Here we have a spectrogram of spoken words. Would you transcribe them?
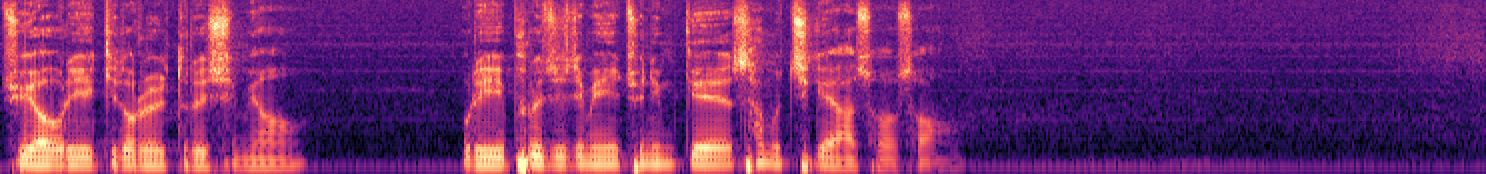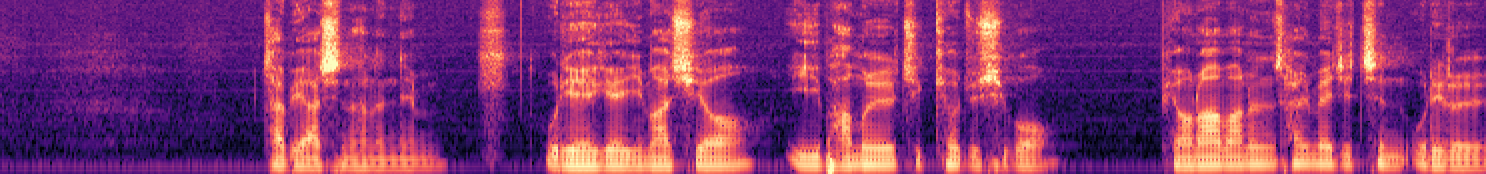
주여 우리 기도를 들으시며 우리 부르짖음이 주님께 사무치게 하소서. 자비하신 하느님, 우리에게 임하시어 이 밤을 지켜 주시고 변화 많은 삶에 지친 우리를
